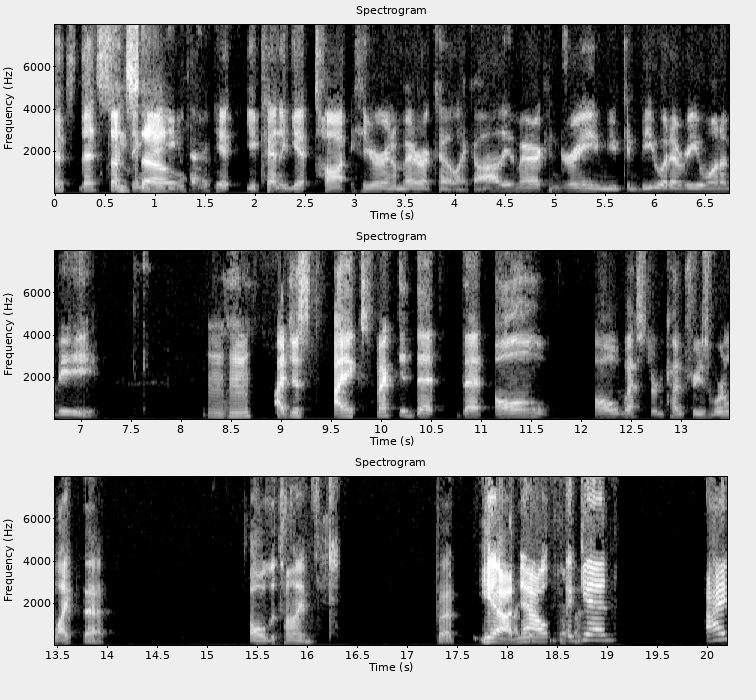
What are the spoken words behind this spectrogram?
That's that's something that you kind of get you kind of get taught here in America, like ah, the American dream. You can be whatever you want to be. mm-hmm. I just I expected that that all all Western countries were like that all the time. But yeah I now again i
